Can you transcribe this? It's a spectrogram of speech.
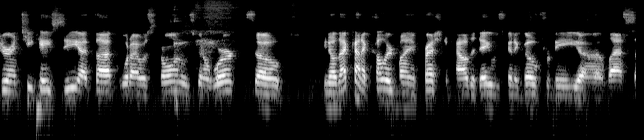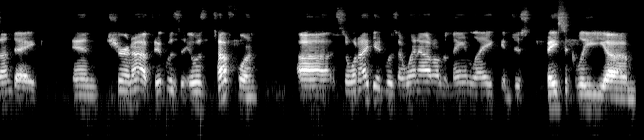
during TKC. I thought what I was throwing was going to work. So you know that kind of colored my impression of how the day was going to go for me uh, last Sunday. And sure enough, it was it was a tough one. Uh, so what I did was I went out on the main lake and just basically um,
